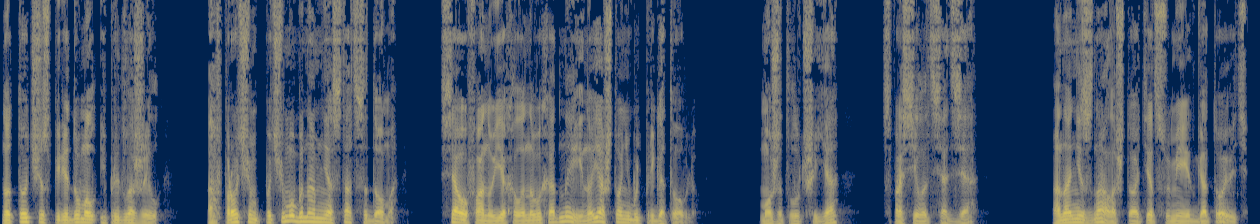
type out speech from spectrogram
но тотчас передумал и предложил. «А, впрочем, почему бы нам не остаться дома? Сяо Фан уехала на выходные, но я что-нибудь приготовлю». «Может, лучше я?» — спросила Цядзя. Она не знала, что отец умеет готовить,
